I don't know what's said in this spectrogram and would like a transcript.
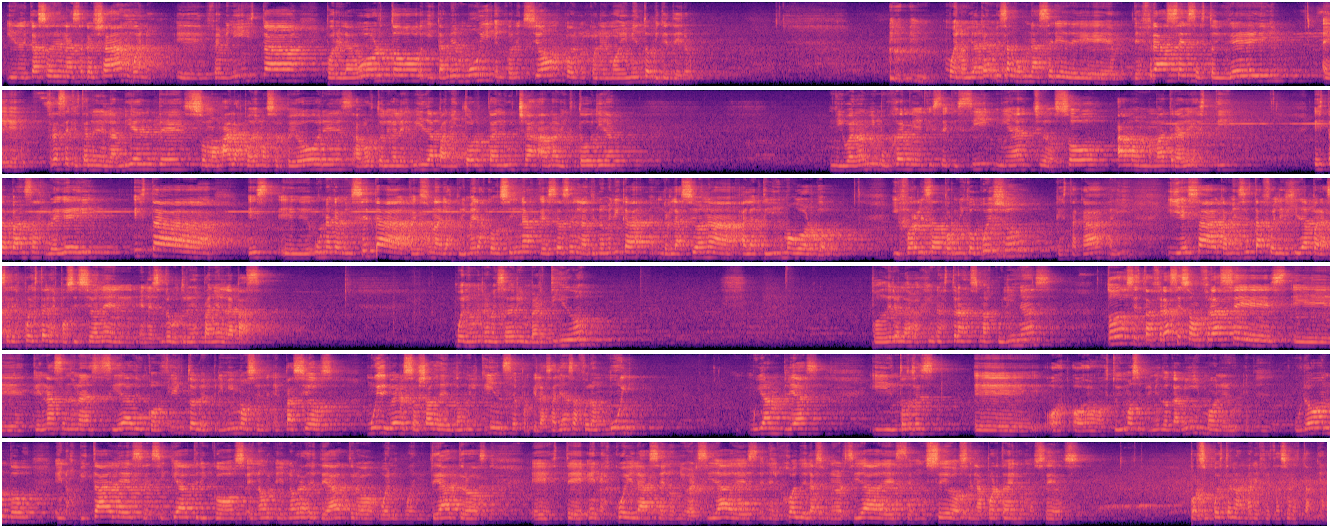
Y en el caso de Diana Zacayán, bueno, eh, feminista, por el aborto y también muy en conexión con el movimiento piquetero. Bueno, y acá empiezan con una serie de, frases, estoy gay, eh, frases que están en el ambiente, somos malas, podemos ser peores, aborto legal es vida, pan y torta, lucha, ama, victoria. Ni varón ni mujer, ni XXI, ni H o So, amo a mamá travesti, esta panza es reggae, esta es eh, una camiseta que es una de las primeras consignas que se hace en Latinoamérica en relación al activismo gordo. Y fue realizada por Nico Cuello, que está acá, ahí, y esa camiseta fue elegida para ser expuesta en la exposición en, el Centro Cultural de España en La Paz. Bueno, un travesadero invertido, poder a las vaginas trans masculinas, Todas estas frases son frases eh, que nacen de una necesidad, de un conflicto, lo imprimimos en espacios muy diversos ya desde el 2015, porque las alianzas fueron muy, muy amplias, y entonces eh, estuvimos imprimiendo acá mismo, en el, Urondo, en hospitales, en psiquiátricos, en, obras de teatro o en teatros, este, en escuelas, en universidades, en el hall de las universidades, en museos, en la puerta de los museos. Por supuesto en las manifestaciones también.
